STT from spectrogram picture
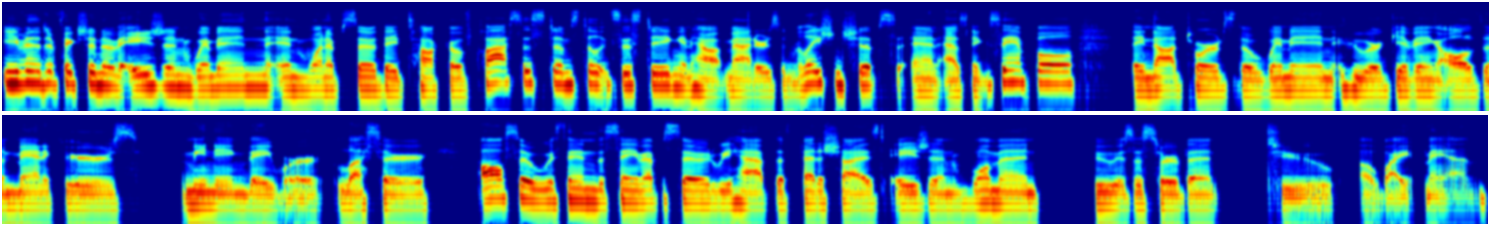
even the depiction of Asian women in one episode, they talk of class systems still existing and how it matters in relationships. And as an example, they nod towards the women who are giving all of the manicures, meaning they were lesser. Also, within the same episode, we have the fetishized Asian woman who is a servant to a white man.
